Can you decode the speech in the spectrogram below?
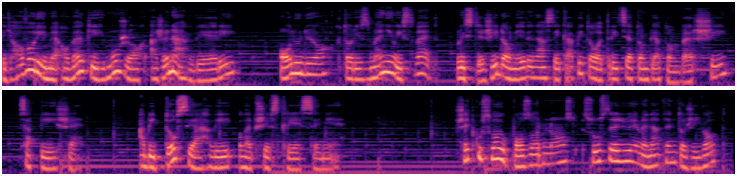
Keď hovoríme o veľkých mužoch a ženách viery, o ľuďoch, ktorí zmenili svet, v liste Židom 11. kapitole 35. verši sa píše, aby dosiahli lepšie vzkriesenie. Všetku svoju pozornosť sústredujeme na tento život –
